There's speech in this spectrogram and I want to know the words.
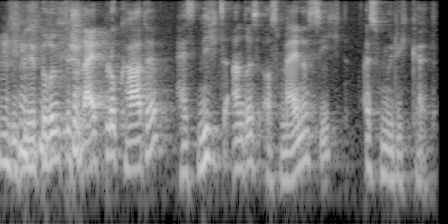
Die berühmte Schreibblockade heißt nichts anderes aus meiner Sicht als Müdigkeit.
